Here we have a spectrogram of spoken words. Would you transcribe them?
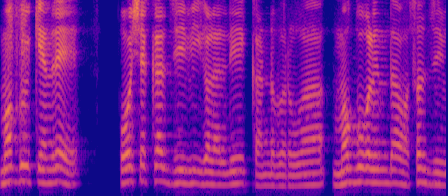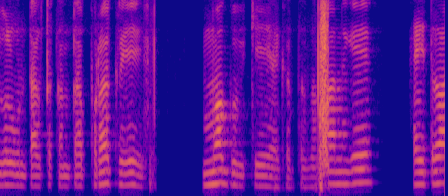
ಮಗ್ಗುವಿಕೆ ಅಂದ್ರೆ ಪೋಷಕ ಜೀವಿಗಳಲ್ಲಿ ಕಂಡುಬರುವ ಮಗ್ಗುಗಳಿಂದ ಹೊಸ ಜೀವಿಗಳು ಉಂಟಾಗ್ತಕ್ಕಂತ ಪ್ರಕ್ರಿಯೆ ಮಗ್ಗುವಿಕೆ ಆಗಿರ್ತದೆ. ಉದಾಹರಣೆಗೆ ಹೈಡ್ರಾ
